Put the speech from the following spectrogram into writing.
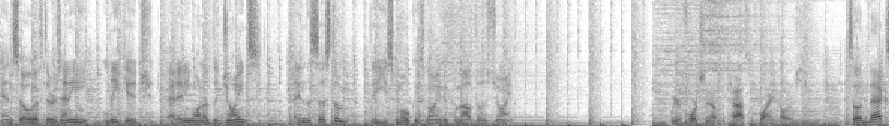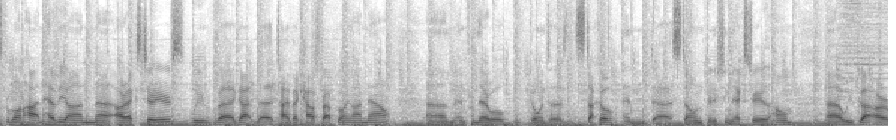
And so if there's any leakage at any one of the joints in the system, the smoke is going to come out those joints. We were fortunate enough to pass with flying colors. So next we're going hot and heavy on uh, our exteriors. We've uh, got the Tyvek house wrap going on now. Um, and from there we'll go into stucco and uh, stone, finishing the exterior of the home. Uh, we've got our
